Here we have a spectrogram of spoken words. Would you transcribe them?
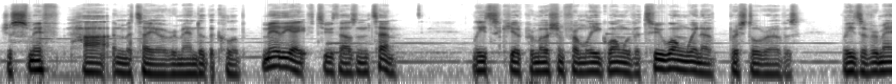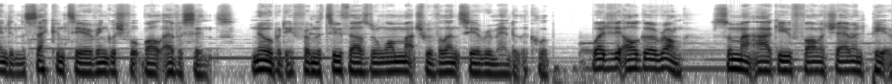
just Smith, Hart and Matteo remained at the club. May the 8th, 2010. Leeds secured promotion from League One with a 2-1 win of Bristol Rovers. Leeds have remained in the second tier of English football ever since. Nobody from the 2001 match with Valencia remained at the club. Where did it all go wrong? Some might argue former chairman Peter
